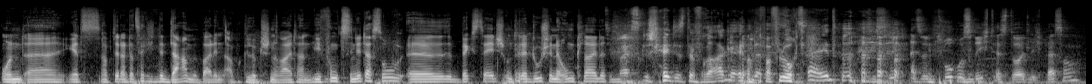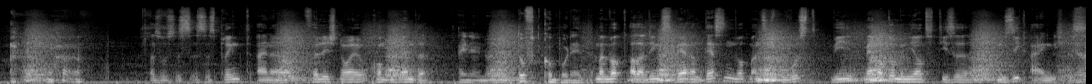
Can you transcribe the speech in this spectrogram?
und äh, jetzt habt ihr dann tatsächlich eine Dame bei den apokalyptischen Reitern. Wie funktioniert das so äh, backstage unter der Dusche in der Umkleide? Die meistgestellteste Frage in der Verflucht. Zeit. Also in Turbos riecht es deutlich besser. Also es, ist, es, es bringt eine völlig neue Komponente. Eine neue Duftkomponente. Man wird allerdings währenddessen wird man sich bewusst, wie männerdominiert diese Musik eigentlich ist.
